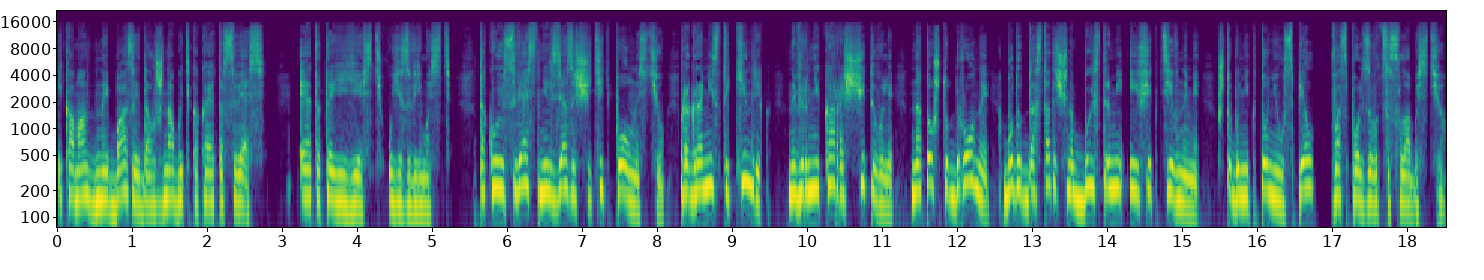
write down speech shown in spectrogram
и командной базой должна быть какая-то связь. Это-то и есть уязвимость. Такую связь нельзя защитить полностью. Программисты Кинрик наверняка рассчитывали на то, что дроны будут достаточно быстрыми и эффективными, чтобы никто не успел воспользоваться слабостью.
